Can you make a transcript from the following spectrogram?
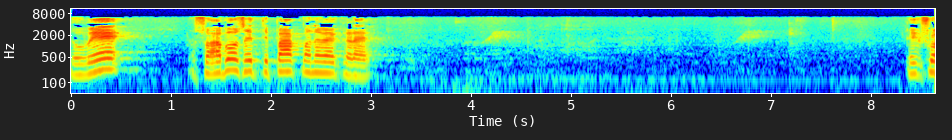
کوي صحابه سره اتفاق منوي کړه ٹھیک شو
